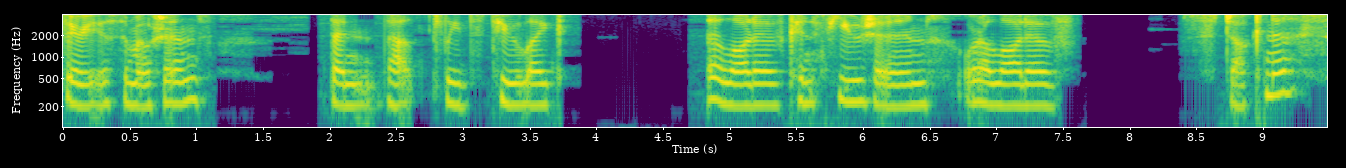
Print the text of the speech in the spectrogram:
various emotions, then that leads to like a lot of confusion or a lot of stuckness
